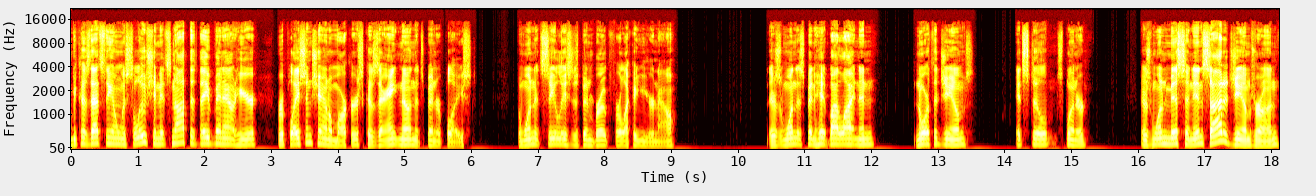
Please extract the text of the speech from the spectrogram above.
because that's the only solution. It's not that they've been out here replacing channel markers because there ain't none that's been replaced. The one at Sealy's has been broke for like a year now. There's one that's been hit by lightning north of Jim's. It's still splintered. There's one missing inside of Jim's run.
